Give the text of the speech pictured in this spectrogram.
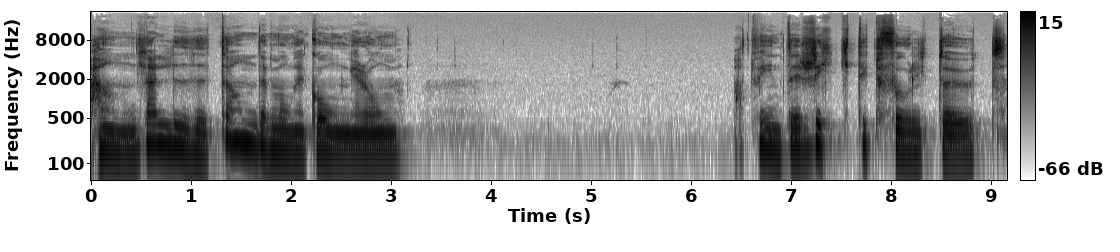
handlar lidande många gånger om att vi inte riktigt fullt ut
